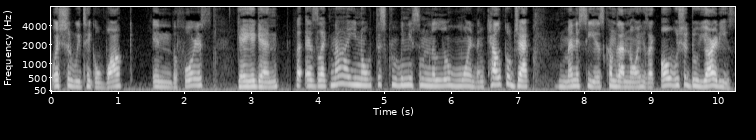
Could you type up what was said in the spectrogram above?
Or should we take a walk in the forest? Gay again. But as like, nah, you know, with this crew, we need something a little more. And then Calico Jack, menace he is, comes out nowhere. He's like, oh, we should do yardies.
